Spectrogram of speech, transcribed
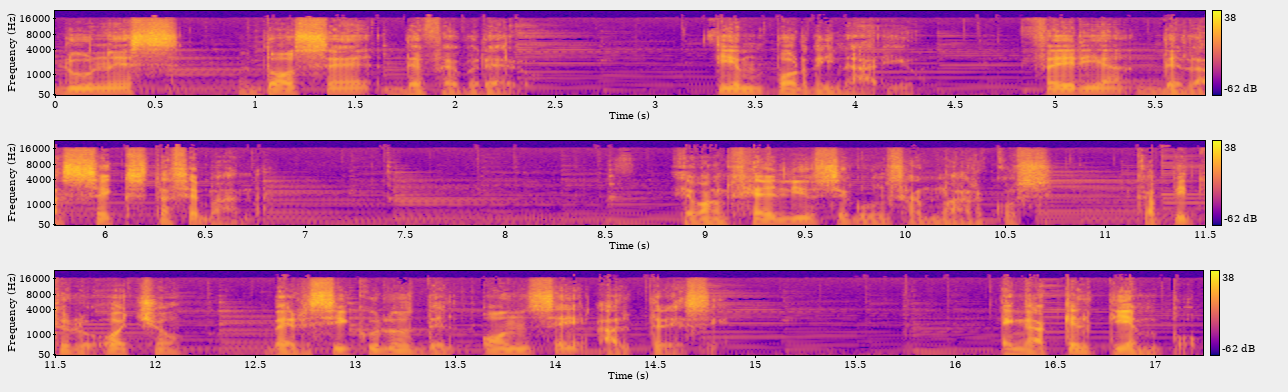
Lunes 12 de febrero. Tiempo ordinario. Feria de la sexta semana. Evangelio según San Marcos, capítulo 8, versículos del 11 al 13. En aquel tiempo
